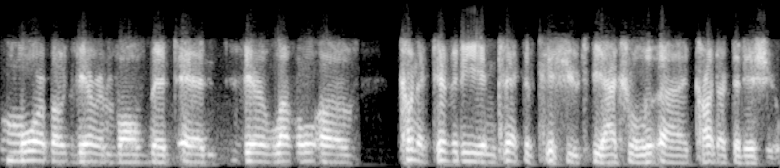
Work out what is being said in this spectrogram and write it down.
more about their involvement and their level of connectivity and connective tissue to the actual uh, conduct at issue.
